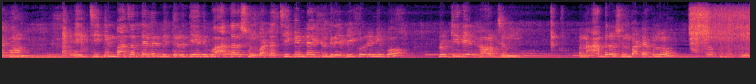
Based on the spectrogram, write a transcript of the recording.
এখন এই চিকেন ভাজা তেলের ভিতরে দিয়ে দিব আদা রসুন বাটা। চিকেনটা একটু গ্রেভি করে নিব। রুটি দিয়ে খাওয়ার জন্য। কারণ আদা, রসুন বাটাগুলো দিয়ে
